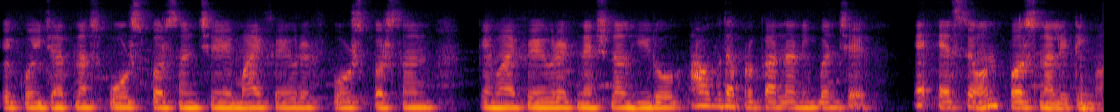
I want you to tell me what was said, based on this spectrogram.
કે કોઈ જાતના સ્પોર્ટ્સ પર્સન છે માય ફેવરેટ સ્પોર્ટ્સ પર્સન કે માય ફેવરેટ નેશનલ હીરો આવા બધા પ્રકારના નિબંધ છે. એ એસે ઓન પર્સનાલિટીમાં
